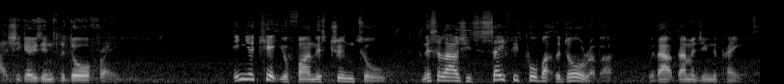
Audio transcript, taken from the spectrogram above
actually goes into the door frame. In your kit you'll find this trim tool and this allows you to safely pull back the door rubber without damaging the paint.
